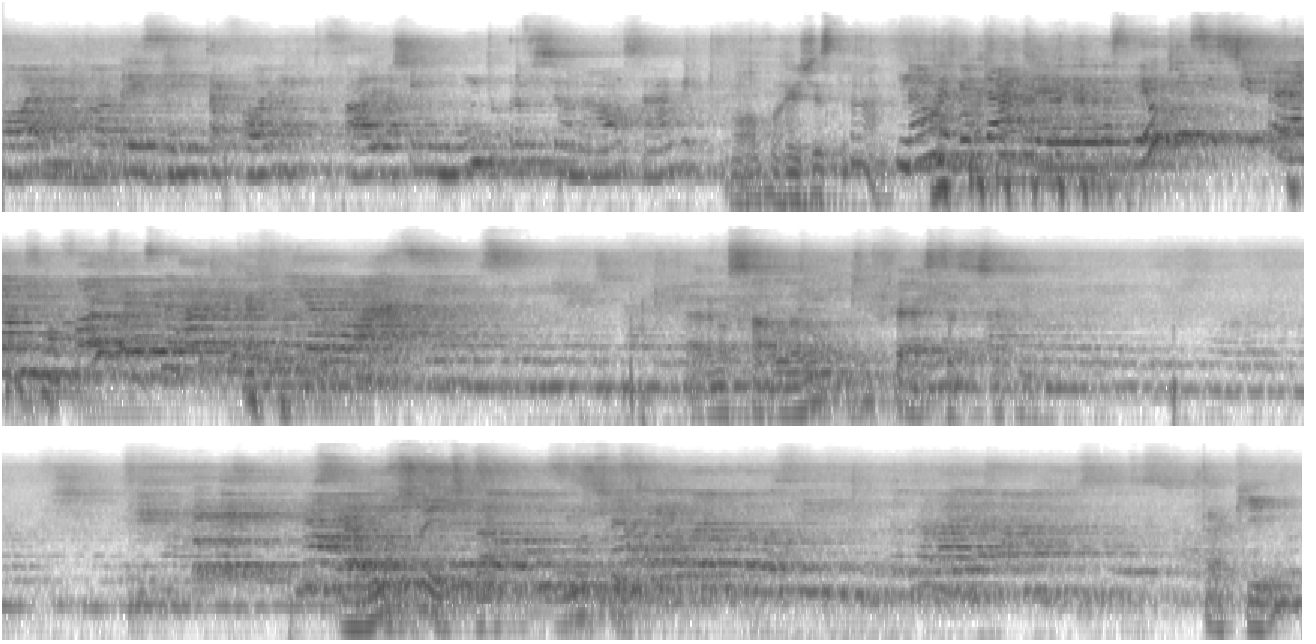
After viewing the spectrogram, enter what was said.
forma que tu apresenta, a forma que tu fala, eu achei muito profissional, sabe? Ó, vou registrar. Não, é verdade. Eu, eu, eu que insisti para ela, mas não foi? Foi verdade. Eu queria. Era no salão de festas isso aqui. Não, É eu uma suíte, tá? Uma suíte. Tá aqui.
